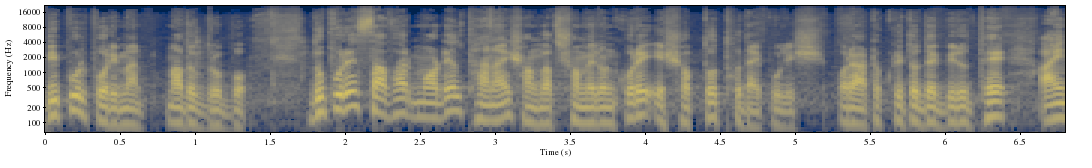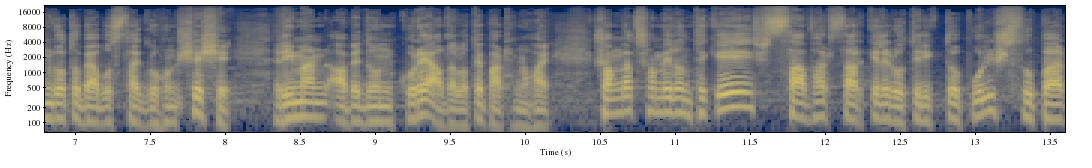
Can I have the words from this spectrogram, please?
বিপুল পরিমাণ মাদকদ্রব্য। দুপুরে সাভার মডেল থানায় সংবাদ সম্মেলন করে এসব তথ্য দেয় পুলিশ। পরে আটককৃতদের বিরুদ্ধে আইনগত ব্যবস্থা গ্রহণ শেষে রিমান্ড আবেদন করে আদালতে পাঠানো হয়। সংবাদ সম্মেলন থেকে সাভার সার্কেলের অতিরিক্ত পুলিশ সুপার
